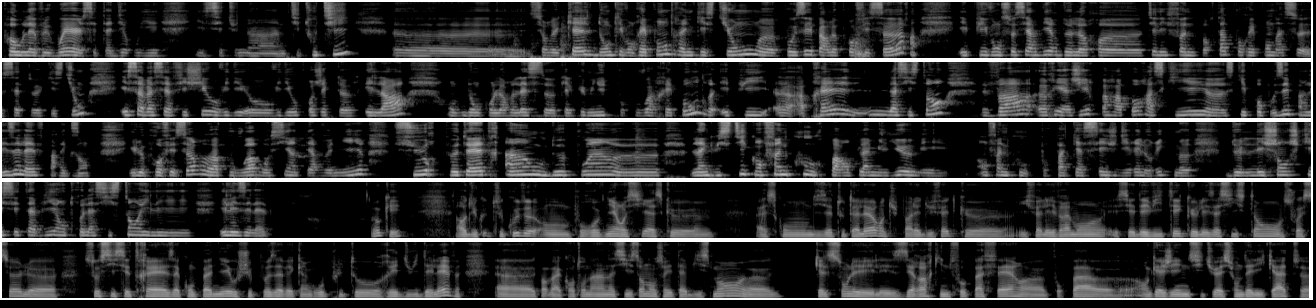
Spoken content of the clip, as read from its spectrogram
Poll Everywhere, c'est-à-dire où c'est un petit outil sur lequel donc ils vont répondre à une question posée par le professeur et puis ils vont se servir de leur téléphone portable pour répondre à cette question et ça va s'afficher au, vidéo, au vidéoprojecteur. Et là, on, donc on leur laisse quelques minutes pour pouvoir répondre et puis euh, après, l'assistant va euh, réagir par rapport à ce qui est euh, ce qui est proposé par les élèves, par exemple. Et le professeur va pouvoir aussi intervenir sur peut-être un ou deux points linguistiques en fin de cours, pas en plein milieu, mais en fin de cours, pour pas casser, je dirais, le rythme de l'échange qui s'établit entre l'assistant et les, et les élèves. OK. Alors du coup on pour revenir aussi à ce que qu'on disait tout à l'heure, tu parlais du fait qu'il fallait vraiment essayer d'éviter que les assistants soient seuls, euh, sauf si c'est très accompagné ou je suppose avec un groupe plutôt réduit d'élèves. Euh, quand bah, quand on a un assistant dans son établissement, euh, quelles sont les les erreurs qu'il ne faut pas faire, pour pas, engager une situation délicate,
